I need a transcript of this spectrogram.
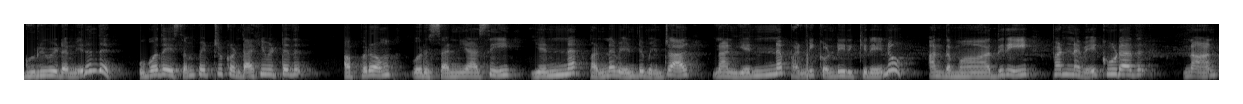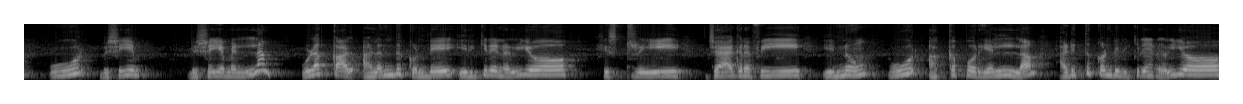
குருவிடமிருந்து உபதேசம் பெற்றுக்கொண்டாகிவிட்டது அப்புறம் ஒரு சந்நியாசி என்ன பண்ண வேண்டுமென்றால் நான் என்ன பண்ணி கொண்டிருக்கிறேனோ அந்த மாதிரி பண்ணவே கூடாது. நான் ஊர் விஷயம் விஷயமெல்லாம் உலக்கால் அளந்து கொண்டே இருக்கிறேன் இல்லையோ ஹிஸ்ட்ரி ஜாகிரஃபி இன்னும் ஊர் அக்கப்போர் எல்லாம் அடித்து கொண்டிருக்கிறேன் இல்லையோ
